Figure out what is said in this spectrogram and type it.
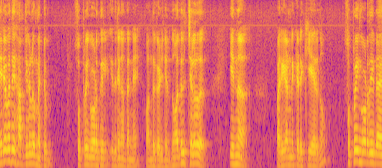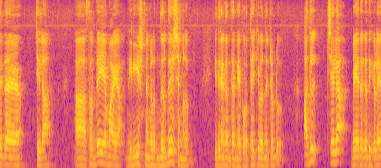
നിരവധി ഹർജികളും മറ്റും സുപ്രീം കോടതിയിൽ ഇതിനകം തന്നെ വന്നു കഴിഞ്ഞിരുന്നു. അതിൽ ചിലത് ഇന്ന് പരിഗണനയ്ക്കെടുക്കുകയായിരുന്നു. സുപ്രീം കോടതിയുടേതായ ചില ശ്രദ്ധേയമായ നിരീക്ഷണങ്ങളും നിർദ്ദേശങ്ങളും ഇതിനകം തന്നെ പുറത്തേക്ക് വന്നിട്ടുണ്ട്. അതിൽ ചില ഭേദഗതികളെ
